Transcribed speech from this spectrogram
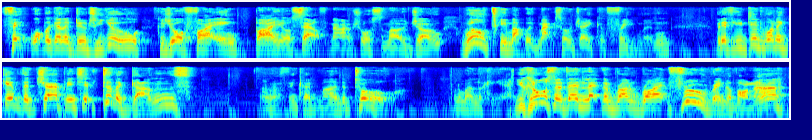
think what we're going to do to you, because you're fighting by yourself. Now, I'm sure Samoa Joe will team up with Maxwell Jacob Friedman, but if you did want to give the championship to the Gunns, I don't think I'd mind at all. What am I looking at? You can also then let them run right through Ring of Honor.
